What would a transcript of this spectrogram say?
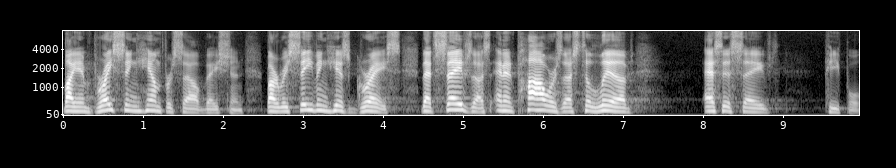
by embracing Him for salvation, by receiving His grace that saves us and empowers us to live as His saved people.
